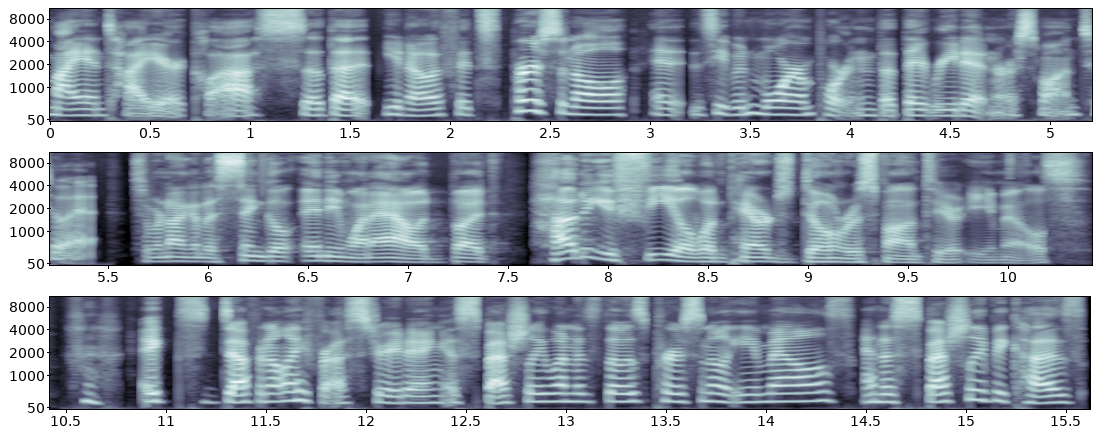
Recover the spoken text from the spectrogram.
my entire class so that, you know, if it's personal, and it's even more important that they read it and respond to it. So we're not going to single anyone out, but how do you feel when parents don't respond to your emails? it's definitely frustrating, especially when it's those personal emails. And especially because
